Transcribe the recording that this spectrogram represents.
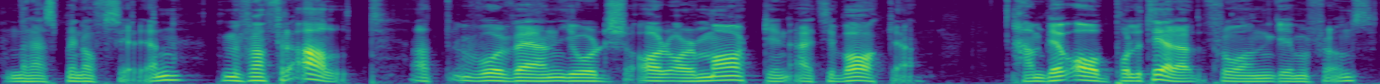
den här spin-off-serien. Men framför allt att vår vän George R.R. Martin är tillbaka. Han blev avpoliterad från Game of Thrones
